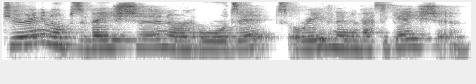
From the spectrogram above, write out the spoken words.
During an observation or an audit or even an investigation,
